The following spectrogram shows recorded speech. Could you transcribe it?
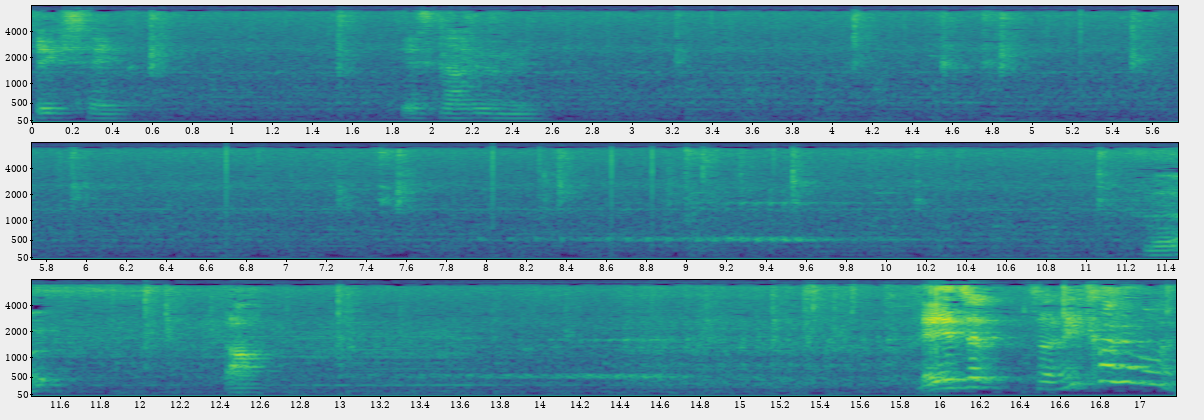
Fix safe. Der ist genau über mir. Was? Da. Hey, jetzt verrückt kann er mal.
